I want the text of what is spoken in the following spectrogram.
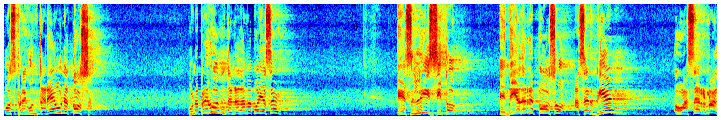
os preguntaré una cosa, una pregunta nada más voy a hacer. ¿Es lícito en día de reposo hacer bien o hacer mal?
